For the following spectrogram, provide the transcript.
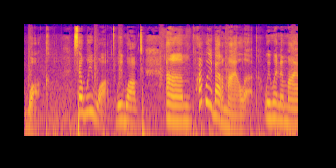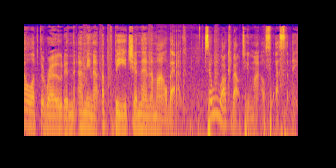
walk. So we walked. We walked um, probably about a mile up. We went a mile up the road, and I mean, uh, up the beach, and then a mile back. So we walked about two miles last night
